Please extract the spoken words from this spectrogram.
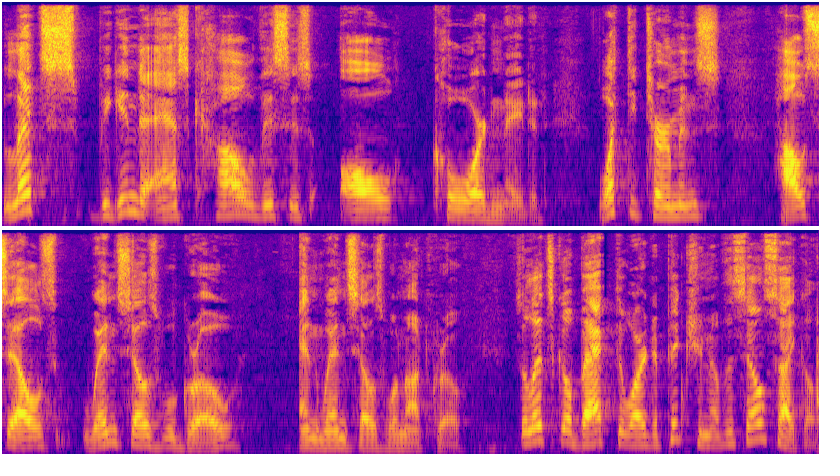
let's begin to ask how this is all coordinated. What determines how cells, when cells will grow and when cells will not grow? So let's go back to our depiction of the cell cycle.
